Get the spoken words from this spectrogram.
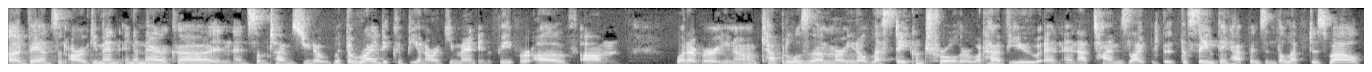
advance an argument in America. And, and sometimes, you know, with the right, it could be an argument in favor of um, whatever, you know, capitalism or, you know, less state control or what have you. And, and at times, like the, the same thing happens in the left as well.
